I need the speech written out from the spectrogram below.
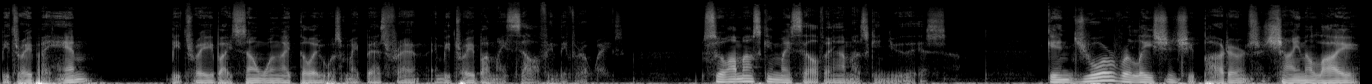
Betrayed by him, betrayed by someone I thought it was my best friend, and betrayed by myself in different ways. So I'm asking myself and I'm asking you this Can your relationship patterns shine a light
